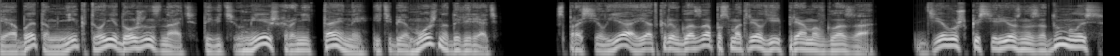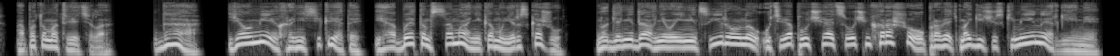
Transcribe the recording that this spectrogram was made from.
И об этом никто не должен знать. Ты ведь умеешь хранить тайны, и тебе можно доверять?» Спросил я и, открыв глаза, посмотрел ей прямо в глаза. Девушка серьезно задумалась, а потом ответила. «Да, я умею хранить секреты, и об этом сама никому не расскажу. Но для недавнего инициированного у тебя получается очень хорошо управлять магическими энергиями.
